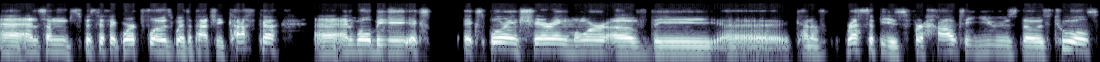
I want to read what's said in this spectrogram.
uh, and some specific workflows with Apache Kafka. Uh, and we'll be exploring sharing more of the uh, kind of recipes for how to use those tools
